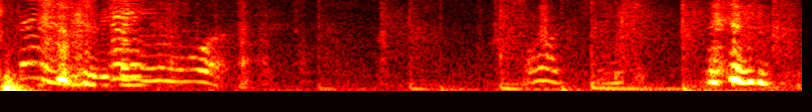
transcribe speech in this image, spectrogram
It's gonna be funny.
